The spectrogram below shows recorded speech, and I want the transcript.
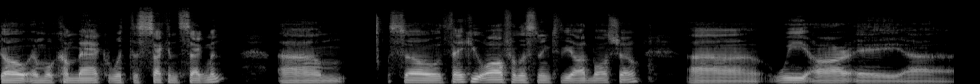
go, and we'll come back with the second segment. Um, so thank you all for listening to the Oddball Show. Uh, we are a uh,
